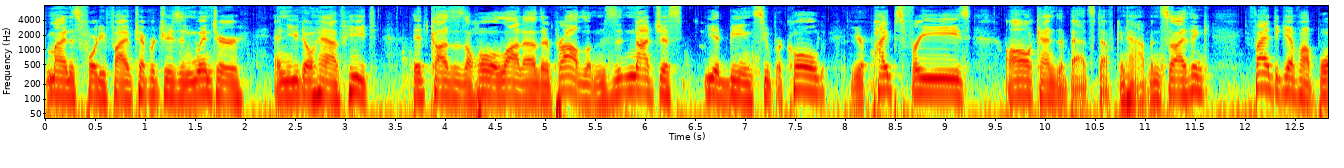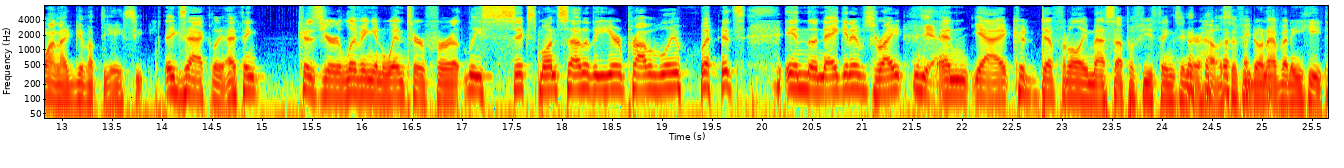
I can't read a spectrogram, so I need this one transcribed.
minus 45 temperatures in winter and you don't have heat, it causes a whole lot of other problems. Not just it being super cold, your pipes freeze, all kinds of bad stuff can happen. So I think if I had to give up one, I'd give up the AC. Exactly. I think because you're living in winter for at least six months out of the year, probably when it's in the negatives, right? Yeah. And yeah, it could definitely mess up a few things in your house if you don't have any heat.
